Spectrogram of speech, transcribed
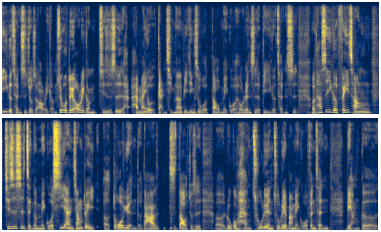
第一个城市就是 Oregon，所以我对 Oregon 其实是还还蛮有感情的，毕竟是我到美国后认识的第一个城市。呃，它是一个非常其实是整个美国西岸相对呃多元的。大家知道，就是呃，如果很粗略、粗略把美国分成两个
